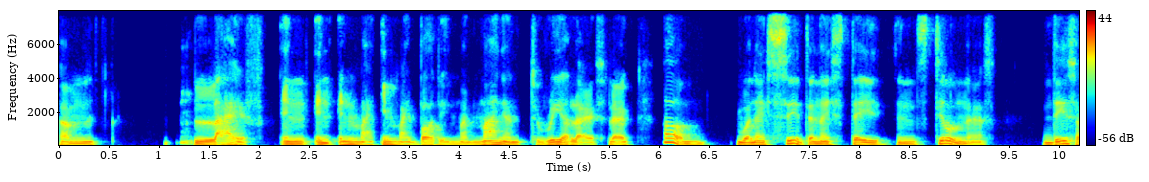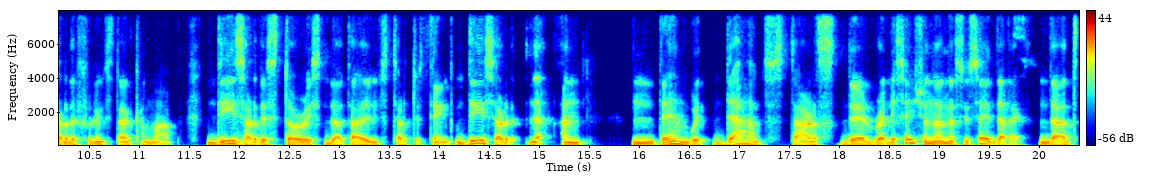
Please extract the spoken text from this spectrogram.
um, life in, in, in my in my body, in my mind, and to realize like, oh, when I sit and I stay in stillness, these are the feelings that come up. These mm. are the stories that I start to think. These are the, and then with that starts the realization, and as you say, that that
